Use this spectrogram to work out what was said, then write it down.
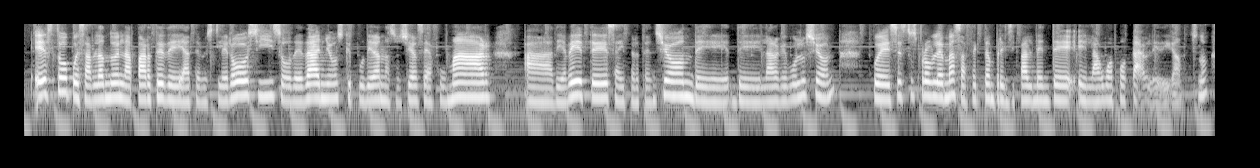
Esto pues hablando en la parte de aterosclerosis o de daños que pudieran asociarse a fumar, a diabetes, a hipertensión de, de larga evolución, pues estos problemas afectan principalmente el agua potable, digamos, ¿no?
